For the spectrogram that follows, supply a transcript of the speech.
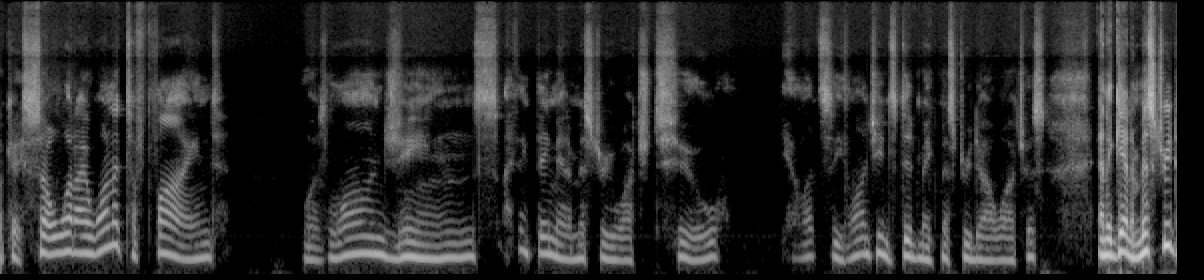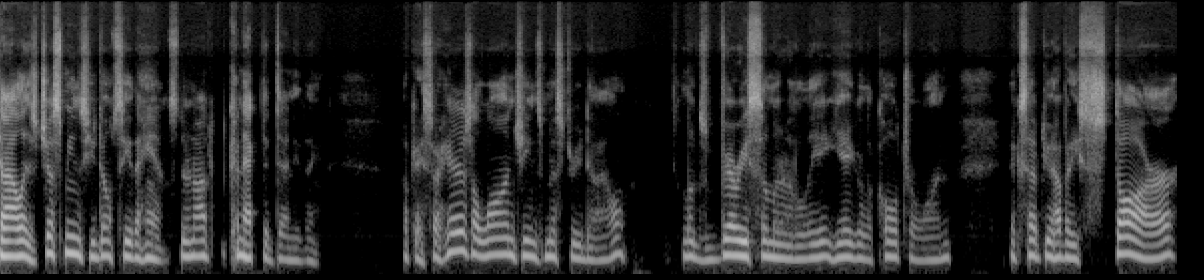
Okay, so what I wanted to find was Longines. I think they made a mystery watch too yeah, let's see. Longines did make mystery dial watches. And again, a mystery dial is just means you don't see the hands. They're not connected to anything. Okay, so here's a Longines mystery dial. Looks very similar to the Jaeger LeCoultre one, except you have a star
